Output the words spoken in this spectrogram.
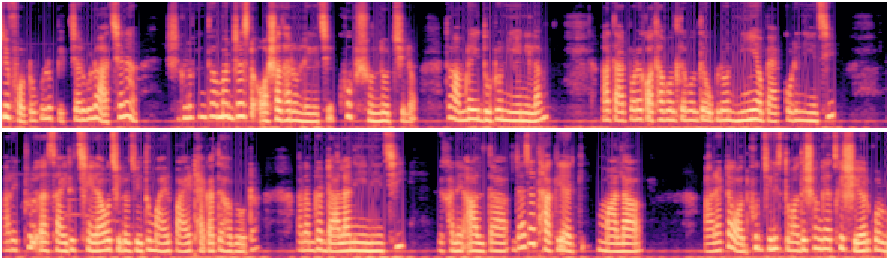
যে ফটোগুলো পিকচারগুলো আছে না, সেগুলো কিন্তু আমার জাস্ট অসাধারণ লেগেছে, খুব সুন্দর ছিল। তো আমরা এই দুটো নিয়ে নিলাম। আর তারপরে কথা বলতে বলতে ওগুলো নিয়ে প্যাক করে নিয়েছি। আর একটু সাইডে ছেঁড়াও ছিল, যেহেতু মায়ের পায়ে ঠেকাতে হবে ওটা। আর আমরা ডালা নিয়ে নিয়েছি। এখানে আলতা, যা যা থাকে আর কি, মালা আর একটা অদ্ভুত জিনিস তোমাদের সঙ্গে আজকে শেয়ার করব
